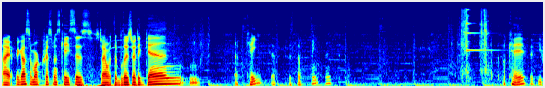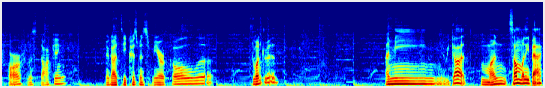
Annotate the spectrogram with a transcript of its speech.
Alright, we got some more Christmas cases. Starting with the Blizzard again. Okay, that's disappointment. Okay, 54 from the stocking. We got the Christmas Miracle. Uh, 200? I mean, we got mon some money back,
